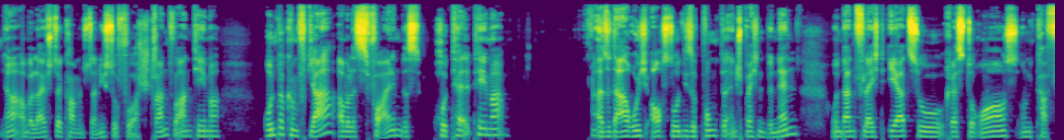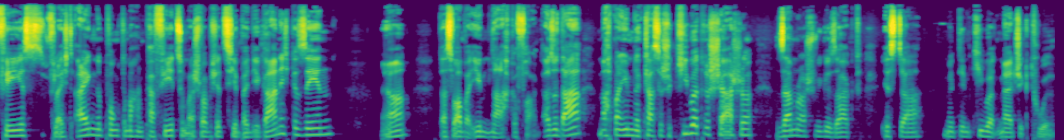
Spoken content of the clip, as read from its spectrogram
ja, aber Lifestyle kam uns da nicht so vor. Strand war ein Thema. Unterkunft ja, aber das ist vor allem das Hotelthema. Also da ruhig auch so diese Punkte entsprechend benennen und dann vielleicht eher zu Restaurants und Cafés vielleicht eigene Punkte machen. Café zum Beispiel habe ich jetzt hier bei dir gar nicht gesehen. Ja, das war aber eben nachgefragt. Also da macht man eben eine klassische Keyword-Recherche. SEMrush, wie gesagt, ist da mit dem Keyword Magic Tool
